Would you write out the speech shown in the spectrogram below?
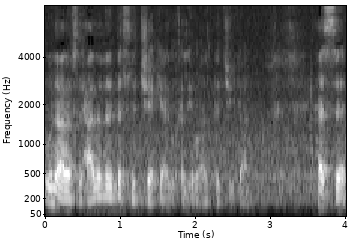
وهنا نفس الحالة هذا بس لل check يعني نخليه مال ال check ات هسه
